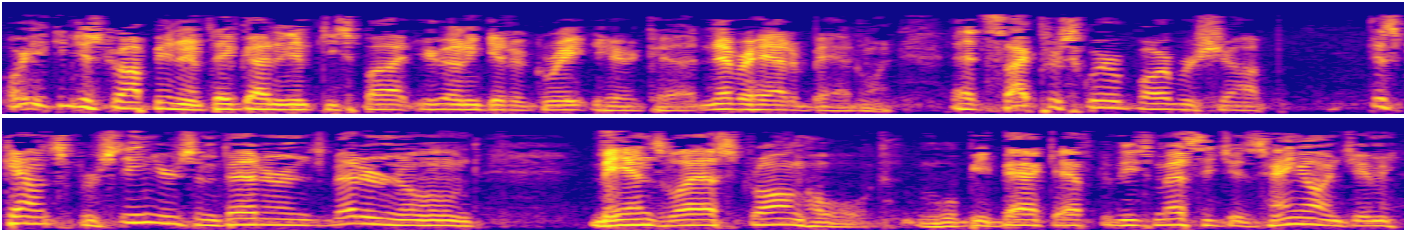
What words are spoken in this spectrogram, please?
Or you can just drop in, and if they've got an empty spot, you're going to get a great haircut. Never had a bad one. At Cypress Square Barbershop, discounts for seniors and veterans, veteran owned, man's last stronghold. We'll be back after these messages. Hang on, Jimmy.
